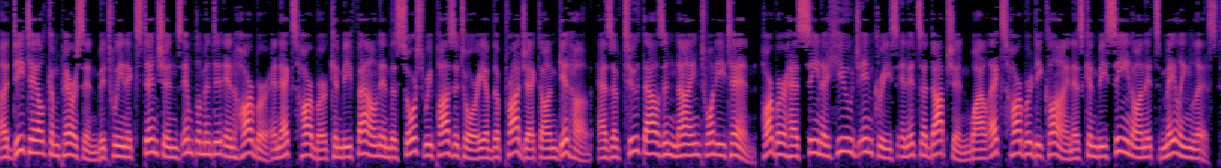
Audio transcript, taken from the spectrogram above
A detailed comparison between extensions implemented in Harbor and X-Harbor can be found in the source repository of the project on GitHub. As of 2009-2010, Harbor has seen a huge increase in its adoption while X-Harbor decline as can be seen on its mailing list.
